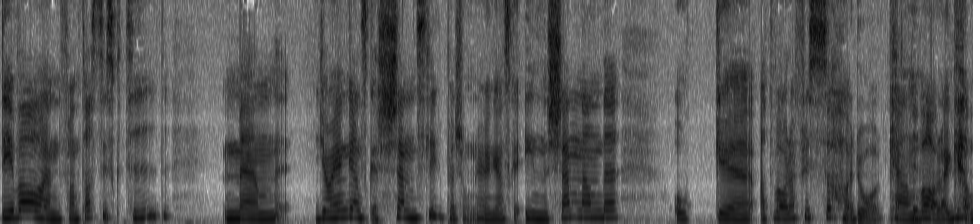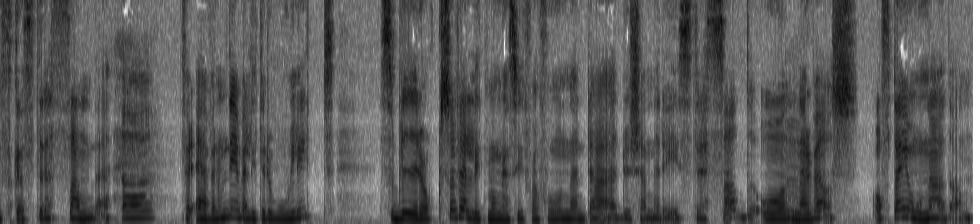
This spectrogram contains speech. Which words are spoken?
Det var en fantastisk tid. Men jag är en ganska känslig person. Jag är ganska inkännande. Och eh, att vara frisör då kan vara ganska stressande. Ja. För även om det är väldigt roligt så blir det också väldigt många situationer där du känner dig stressad och nervös. Ofta i onödan.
